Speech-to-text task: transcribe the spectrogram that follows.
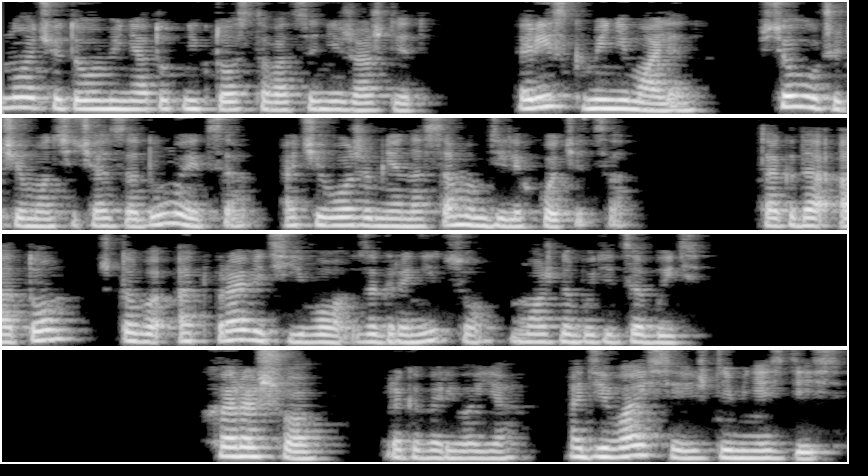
Ночью-то у меня тут никто оставаться не жаждет. Риск минимален. Все лучше, чем он сейчас задумается, а чего же мне на самом деле хочется. Тогда о том, чтобы отправить его за границу, можно будет забыть». «Хорошо», — проговорила я. Одевайся и жди меня здесь.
